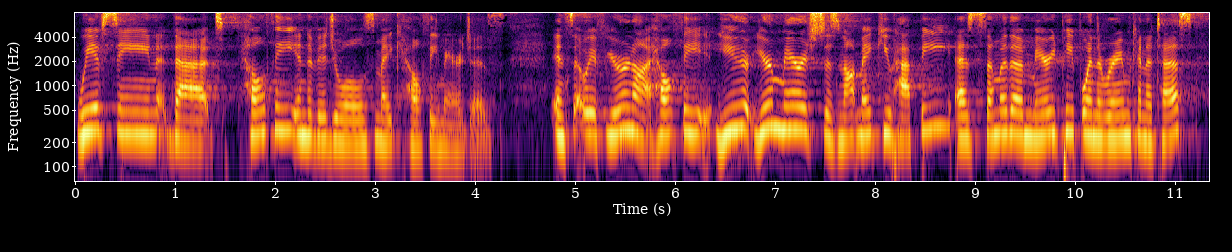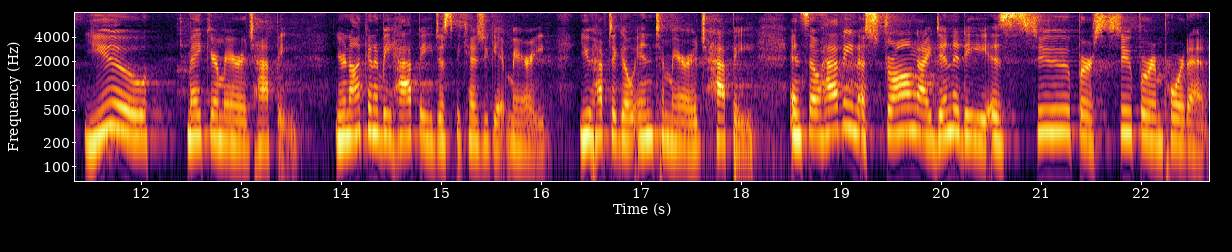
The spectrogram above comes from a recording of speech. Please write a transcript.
we have seen that healthy individuals make healthy marriages. And so, if you're not healthy, you, your marriage does not make you happy, as some of the married people in the room can attest. You make your marriage happy. You're not going to be happy just because you get married. You have to go into marriage happy. And so, having a strong identity is super, super important.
